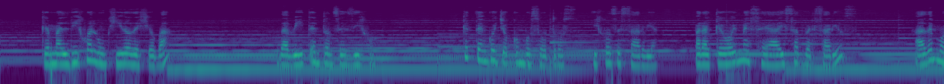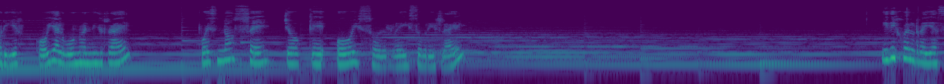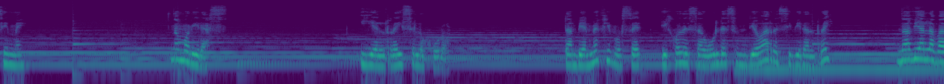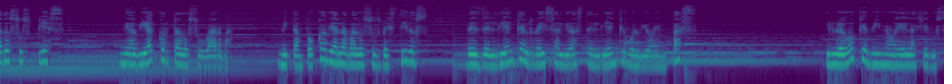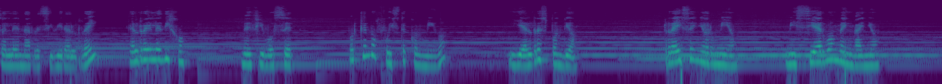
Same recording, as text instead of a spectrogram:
que maldijo al ungido de Jehová? David entonces dijo, ¿qué tengo yo con vosotros, hijos de Sarbia, para que hoy me seáis adversarios? ¿Ha de morir hoy alguno en Israel? Pues no sé yo que hoy soy rey sobre Israel. Y dijo el rey a Simei, no morirás. Y el rey se lo juró. También Mefiboset, hijo de Saúl, descendió a recibir al rey. No había lavado sus pies, ni había cortado su barba, ni tampoco había lavado sus vestidos, desde el día en que el rey salió hasta el día en que volvió en paz. Y luego que vino él a Jerusalén a recibir al rey, el rey le dijo, Mefiboset, ¿por qué no fuiste conmigo? Y él respondió, Rey señor mío, mi siervo me engañó,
